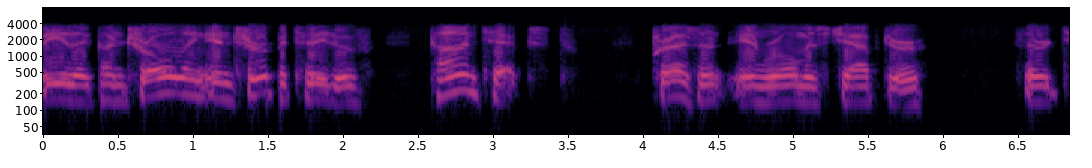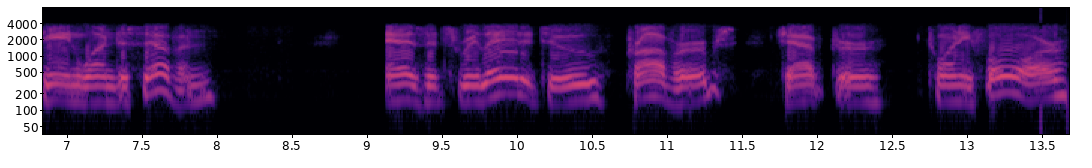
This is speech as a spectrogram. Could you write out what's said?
be the controlling interpretative context present in Romans chapter 13, 1 to 7, as it's related to Proverbs chapter 24,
